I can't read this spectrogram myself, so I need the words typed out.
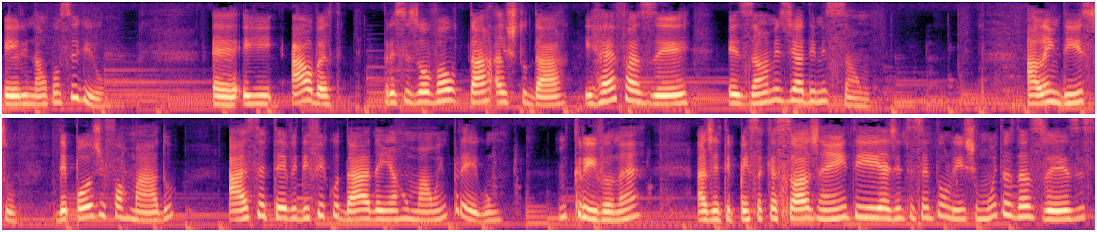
ele não conseguiu. É, e Albert precisou voltar a estudar e refazer exames de admissão. Além disso, depois de formado, Einstein teve dificuldade em arrumar um emprego. Incrível, né? A gente pensa que é só a gente e a gente se sente um lixo muitas das vezes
